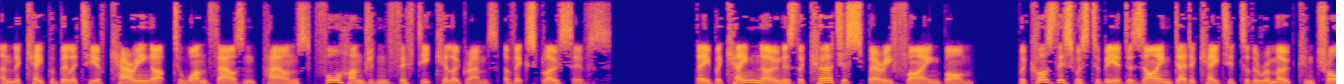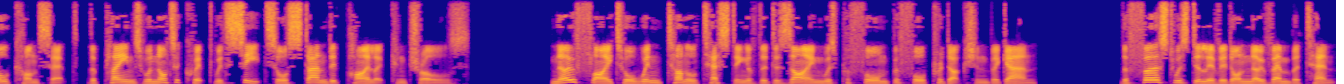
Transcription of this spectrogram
and the capability of carrying up to 1,000 pounds 450 kilograms of explosives. They became known as the Curtiss Sperry flying bomb. Because this was to be a design dedicated to the remote control concept, the planes were not equipped with seats or standard pilot controls. No flight or wind tunnel testing of the design was performed before production began. The first was delivered on November 10.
